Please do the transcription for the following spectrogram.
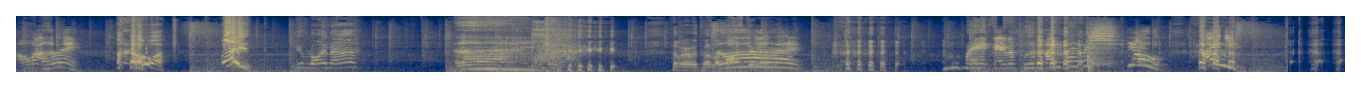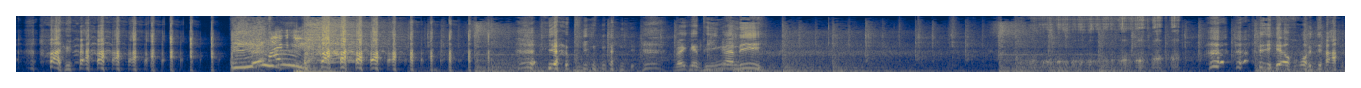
เอาวะเฮ้ยเอาวะเฮ้ยเรียบร้อยนะเอ้ยทำไมมันทรเอ้มานจังวะยมึงไปไกลไปปืนไปไปไปเดี๋ยวไปไปอย่าทิ้งกันดิไม่แกทิ้งกันดิ เดี๋ยวโคตรยาก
